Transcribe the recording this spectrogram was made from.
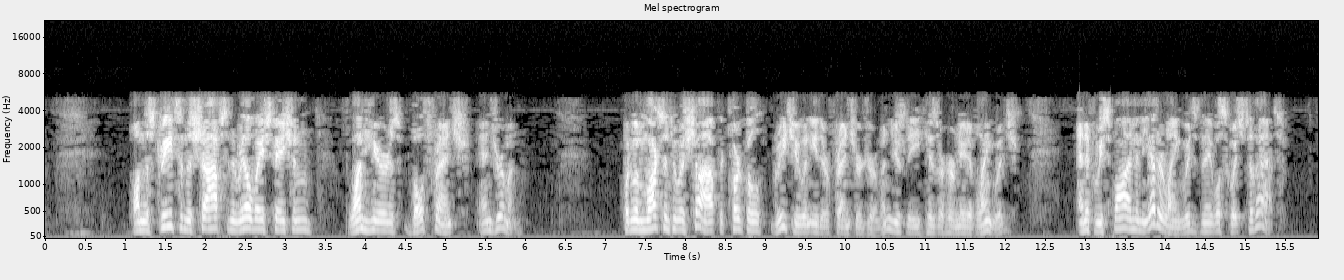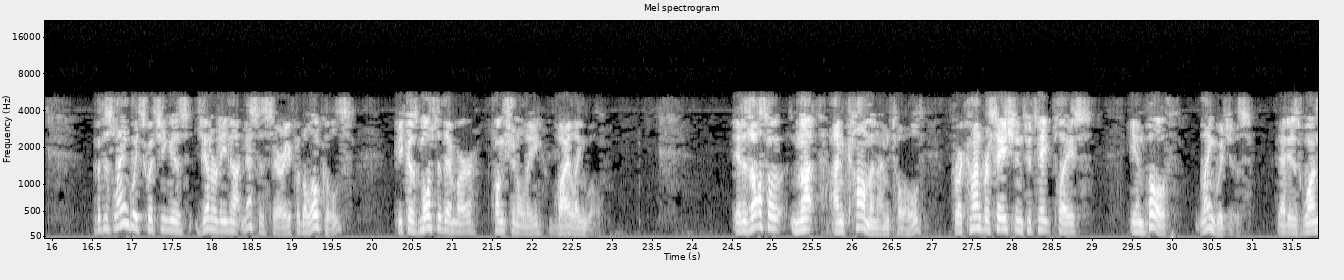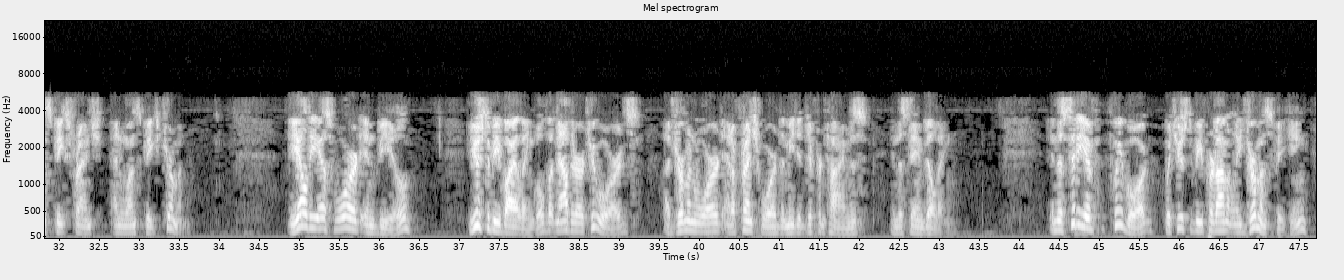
On the streets and the shops and the railway station, one hears both French and German. When one walks into a shop, the clerk will greet you in either French or German, usually his or her native language. And if we respond in the other language, then they will switch to that. But this language switching is generally not necessary for the locals because most of them are functionally bilingual. It is also not uncommon, I'm told, for a conversation to take place in both languages. That is, one speaks French and one speaks German. The LDS ward in Biel used to be bilingual, but now there are two wards, a German ward and a French ward that meet at different times in the same building. In the city of Fribourg, which used to be predominantly German speaking,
